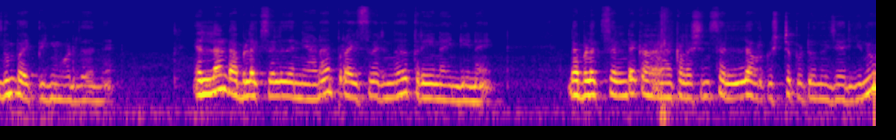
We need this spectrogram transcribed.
ഇതും പൈപ്പിംഗ് മോഡൽ തന്നെ. എല്ലാം ഡബിൾ എക്സ് എൽ തന്നെയാണ്. പ്രൈസ് വരുന്നത് three ninety nine double X എല്ലിന്റെ കളക്ഷൻസ് എല്ലാവർക്കും ഇഷ്ടപ്പെട്ടു എന്ന് വിചാരിക്കുന്നു.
